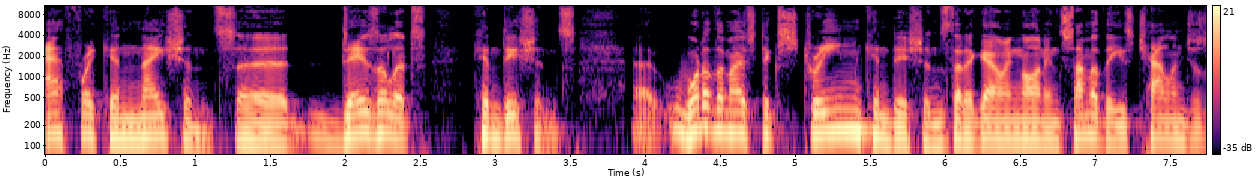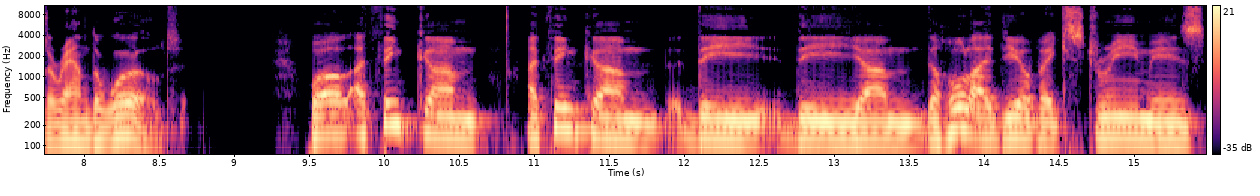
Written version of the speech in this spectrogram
African nations, uh, desolate conditions. Uh, what are the most extreme conditions that are going on in some of these challenges around the world? Well, I think um, I think um, the the um, the whole idea of extreme is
